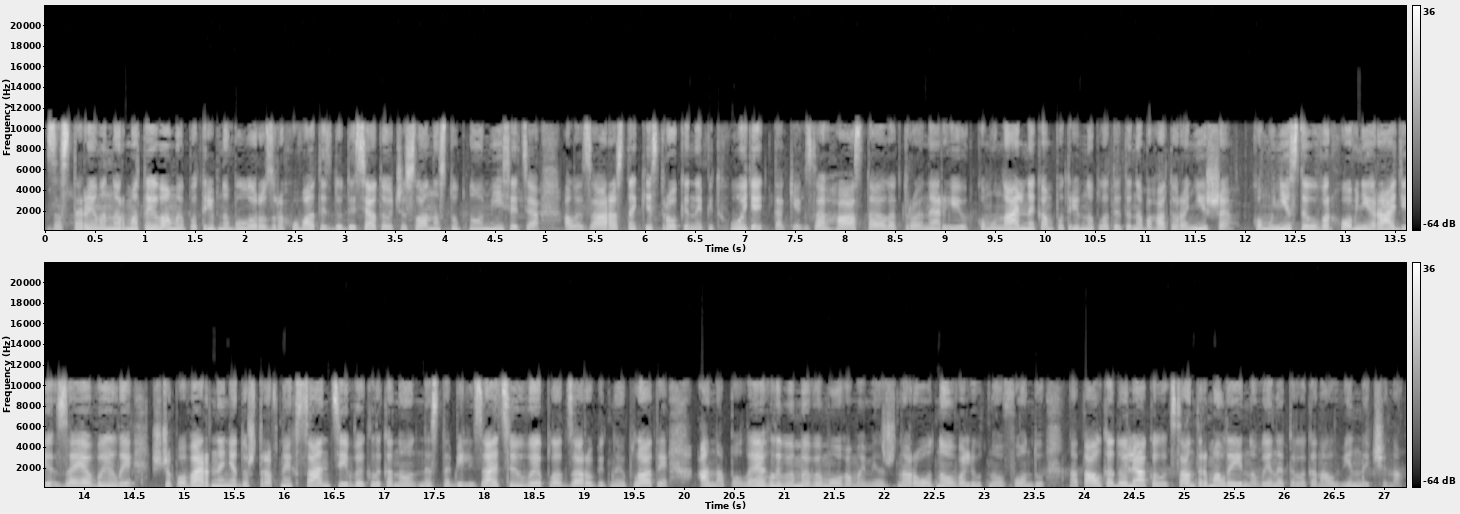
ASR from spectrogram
За старими нормативами потрібно було розрахуватись до 10 числа наступного місяця, але зараз такі строки не підходять, так як за газ та електроенергію комунальникам потрібно платити набагато раніше. Комуністи у Верховній Раді заявили, що повернення до штрафних санкцій викликано не стабілізацією виплат заробітної плати, а наполегливими вимогами міжнародного валютного фонду. Наталка Доляк, Олександр Малий. Новини телеканал Вінниччина.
